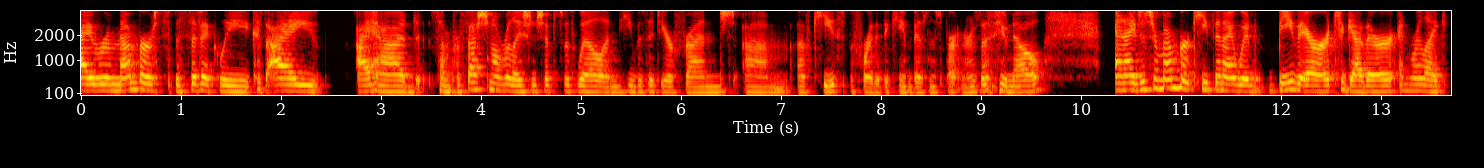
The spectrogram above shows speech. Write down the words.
I remember specifically because I I had some professional relationships with Will, and he was a dear friend um, of Keith's before they became business partners, as you know. And I just remember Keith and I would be there together, and we're like,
